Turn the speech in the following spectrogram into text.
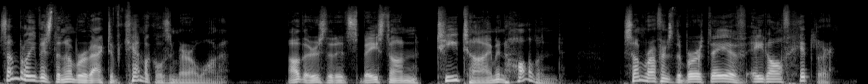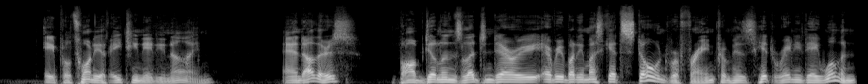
Some believe it's the number of active chemicals in marijuana. Others that it's based on tea time in Holland. Some reference the birthday of Adolf Hitler, April 20th, 1889. And others, Bob Dylan's legendary Everybody Must Get Stoned refrain from his hit Rainy Day Woman,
